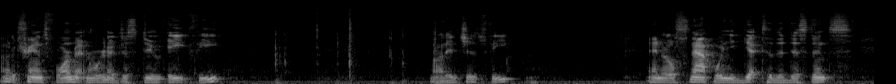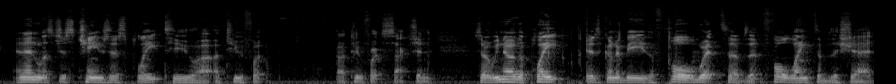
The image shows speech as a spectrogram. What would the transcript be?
I'm going to transform it, and we're going to just do 8 feet. not inches, feet. And it'll snap when you get to the distance. And then let's just change this plate to uh, a two foot, a two foot section. So we know the plate is going to be the full width of the full length of the shed.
